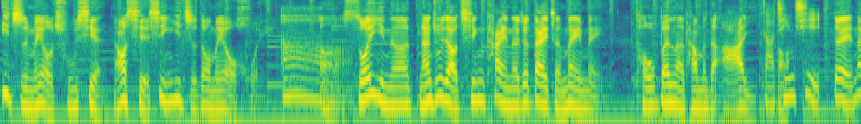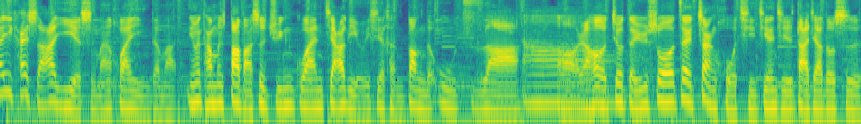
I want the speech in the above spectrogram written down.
一直没有出现，然后写信一直都没有回哦、嗯，所以呢，男主角清泰呢就带着妹妹。投奔了他们的阿姨，找亲戚。哦。对，那一开始阿姨也是蛮欢迎的嘛，因为他们爸爸是军官，家里有一些很棒的物资啊，哦，哦，然后就等于说在战火期间，其实大家都是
